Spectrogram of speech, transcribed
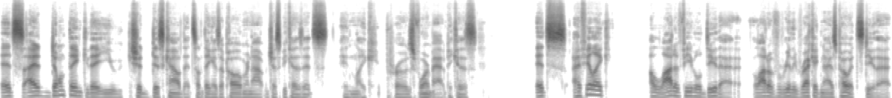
it's, I don't think that you should discount that something is a poem or not just because it's in like prose format, because it's, I feel like a lot of people do that. A lot of really recognized poets do that.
